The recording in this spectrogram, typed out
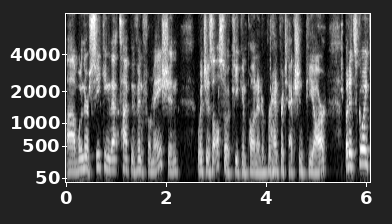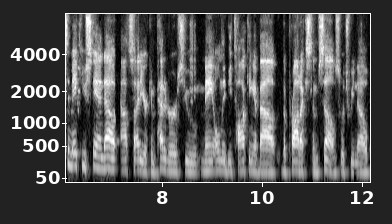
uh, when they're seeking that type of information, which is also a key component of brand protection PR. But it's going to make you stand out outside of your competitors who may only be talking about the products themselves, which we know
